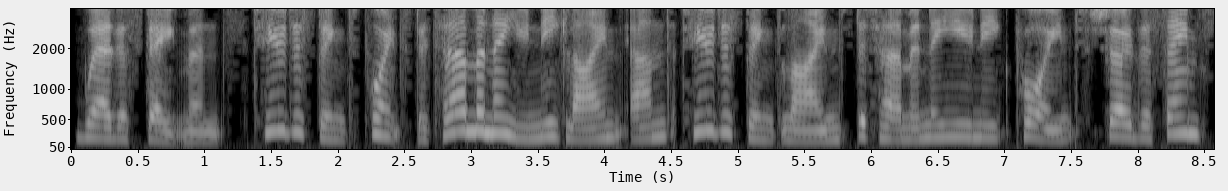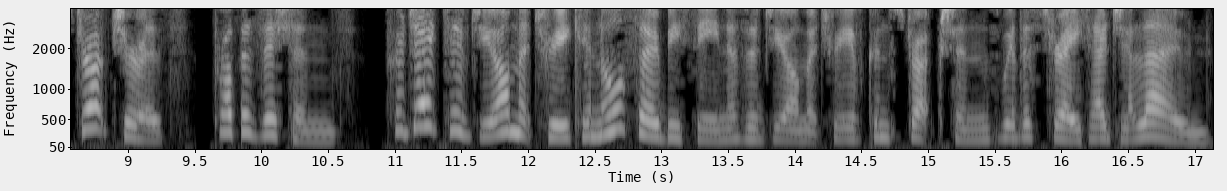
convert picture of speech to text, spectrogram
where the statements, two distinct points determine a unique line, and two distinct lines determine a unique point, show the same structure as propositions. Projective geometry can also be seen as a geometry of constructions with a straight edge alone.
